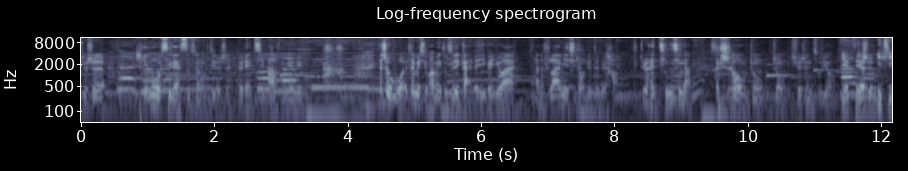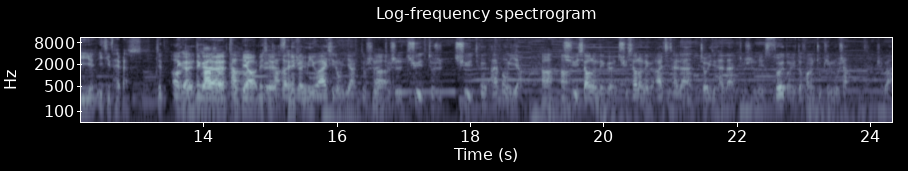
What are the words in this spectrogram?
就是屏幕四点四寸，我记得是有点奇葩的分辨率。但是我特别喜欢魅族自己改的一个 UI，它的 Flyme 系统我觉得特别好，就是很清新啊，很适合我们这种这种学生组用。也只是一级一级菜单，就哦那个那个图标那些程它和那个序 MIUI 系统一样，都是啊就是去就是去跟 iPhone 一样，啊啊，取消了那个取消了那个二级菜单、只有一级菜单，就是你所有东西都放在主屏幕上，是吧？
